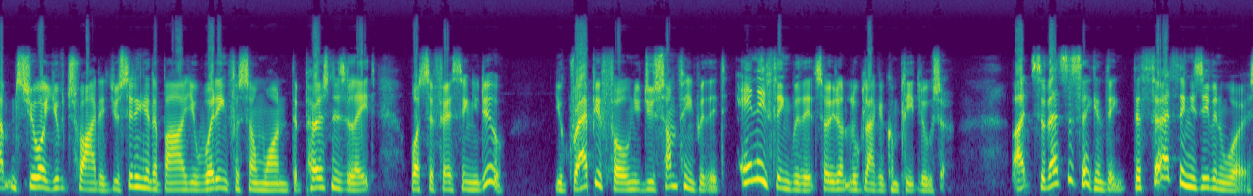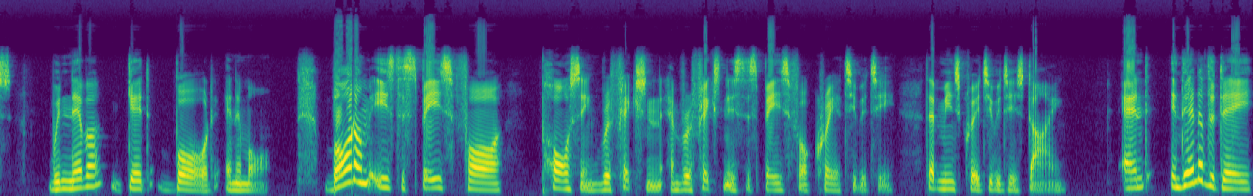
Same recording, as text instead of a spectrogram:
I'm sure you've tried it. You're sitting in a bar, you're waiting for someone, the person is late. What's the first thing you do? You grab your phone, you do something with it, anything with it, so you don't look like a complete loser. Right? So that's the second thing. The third thing is even worse. We never get bored anymore. Boredom is the space for pausing, reflection, and reflection is the space for creativity. That means creativity is dying. And in the end of the day,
